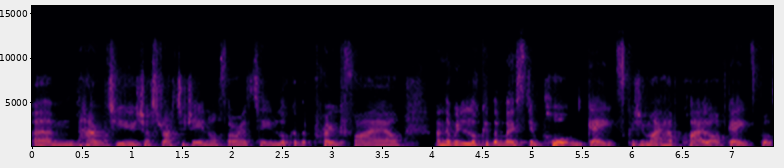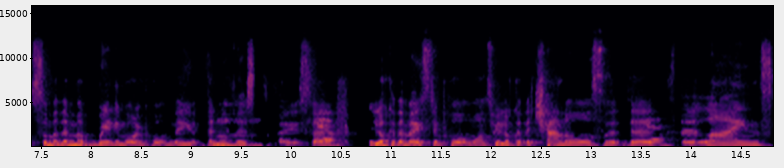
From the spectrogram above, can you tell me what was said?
um, how to use your strategy and authority, look at the profile, and then we look at the most important gates because you might have quite a lot of gates, but some of them are really more important than, than mm. others, I suppose. So yeah. we look at the most important ones. We look at the channels, the, the, yeah. the lines,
